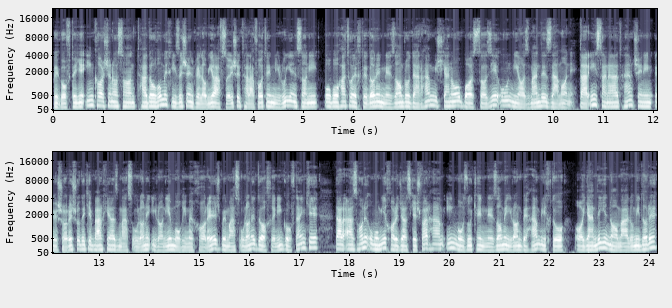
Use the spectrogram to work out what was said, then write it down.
به گفته این کارشناسان تداوم خیزش انقلابی و افزایش تلفات نیروی انسانی ابهت و اقتدار نظام رو در هم میشکنه و بازسازی اون نیازمند زمانه. در این سند همچنین اشاره شده که برخی از مسئولان ایرانی مقیم خارج به مسئولان داخلی گفتن که در اذهان عمومی خارج از کشور هم این موضوع که نظام ایران به هم ریخت و آینده نامعلومی داره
